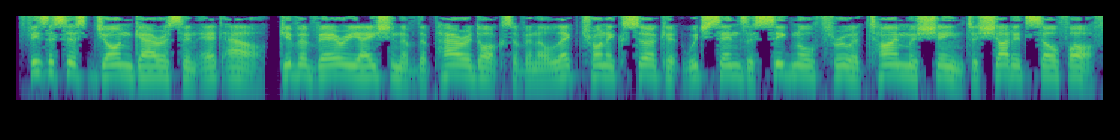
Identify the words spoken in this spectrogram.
Physicist John Garrison et al. give a variation of the paradox of an electronic circuit which sends a signal through a time machine to shut itself off,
